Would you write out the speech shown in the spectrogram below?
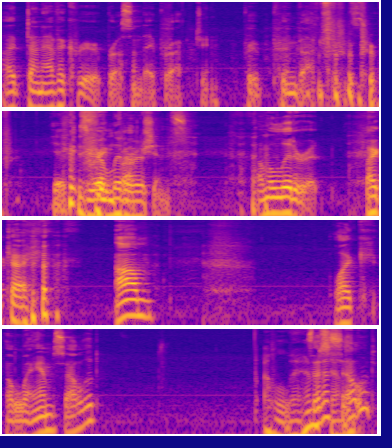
I don't have a career at Bruh Sunday Production. Pr- Productions. yeah, because you're illiterate. Productions. I'm illiterate. Okay. Um. Like a lamb salad? A lamb Is that a salad? salad?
